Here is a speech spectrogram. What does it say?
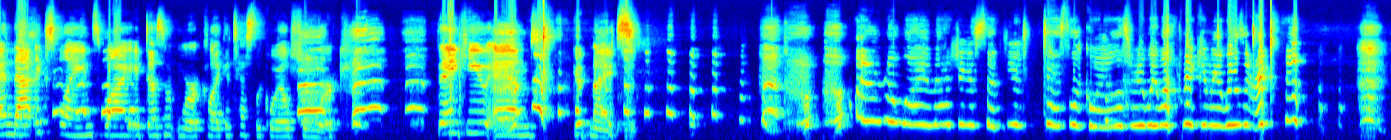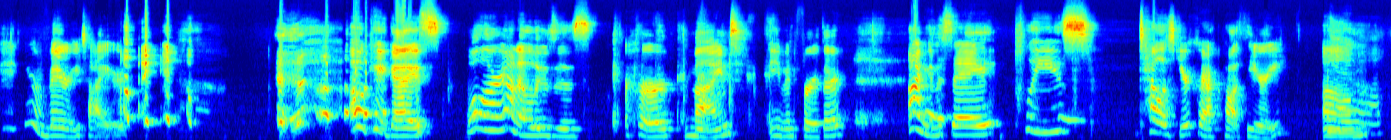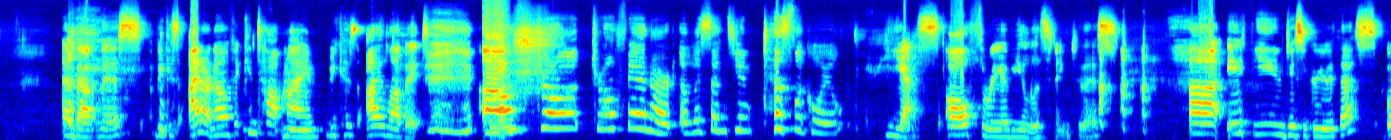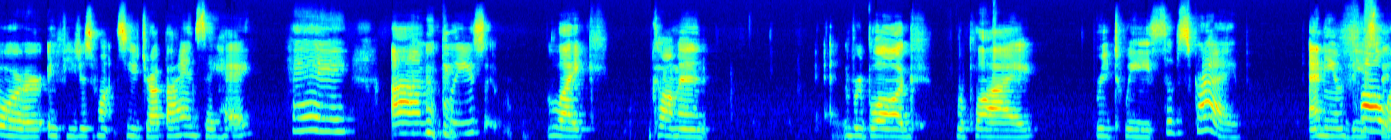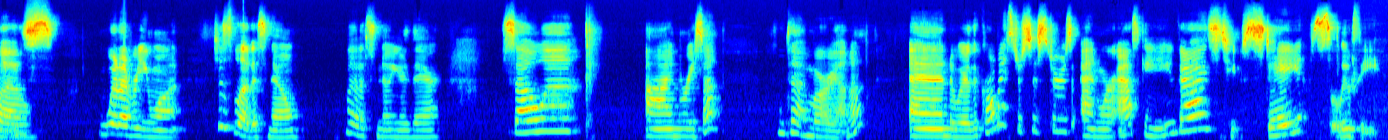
And that explains why it doesn't work like a Tesla coil should work. Thank you and good night. I don't know why imagining a sentient Tesla coil is really like making me lose it right now. You're very tired. okay, guys. Well, Ariana loses her mind even further. I'm gonna say, please tell us your crackpot theory um, about this because I don't know if it can top mine because I love it. draw, Um, draw, draw fan art of a sentient Tesla coil. Yes, all three of you listening to this. Uh, if you disagree with us, or if you just want to drop by and say hey, hey, um, please like, comment, reblog, reply, retweet, Subscribe. any of these Follow. things. Whatever you want. Just let us know. Let us know you're there. So, uh, I'm Risa, And I'm Ariana. and we're the Curlmeister Sisters, and we're asking you guys to stay sleuthy.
